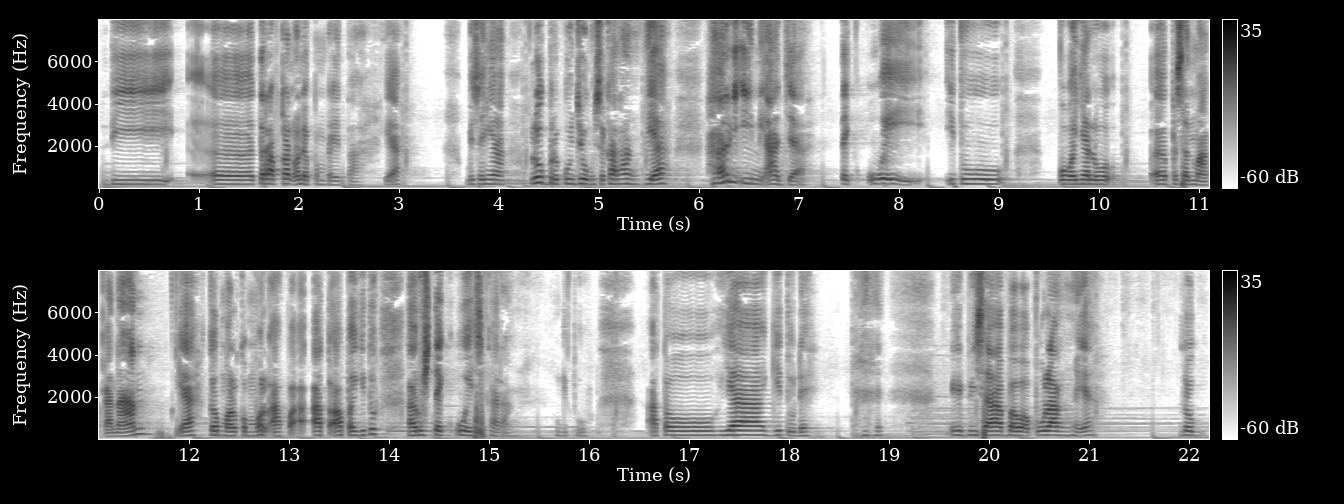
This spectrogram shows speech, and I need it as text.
diterapkan eh, oleh pemerintah ya. Misalnya lu berkunjung sekarang ya. Hari ini aja take away itu pokoknya lu uh, pesan makanan ya ke mall ke mall apa atau apa gitu harus take away sekarang gitu. Atau ya gitu deh. Bisa bawa pulang ya. Lo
